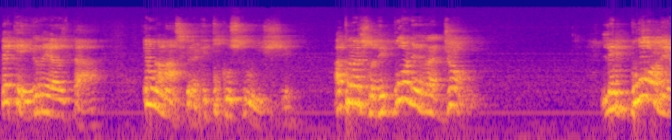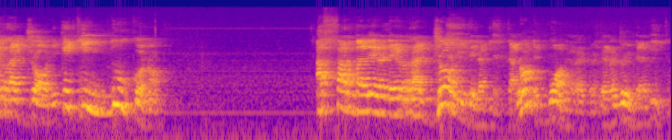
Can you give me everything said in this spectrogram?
perché in realtà è una maschera che ti costruisce attraverso le buone ragioni, le buone ragioni che ti inducono a far valere le ragioni della vita, non le buone ragioni, le ragioni della vita,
